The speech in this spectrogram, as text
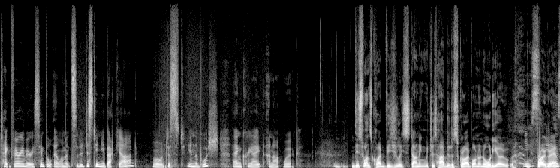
take very, very simple elements that are just in your backyard or just in the bush and create an artwork. This one's quite visually stunning, which is hard to mm. describe on an audio yes, program.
